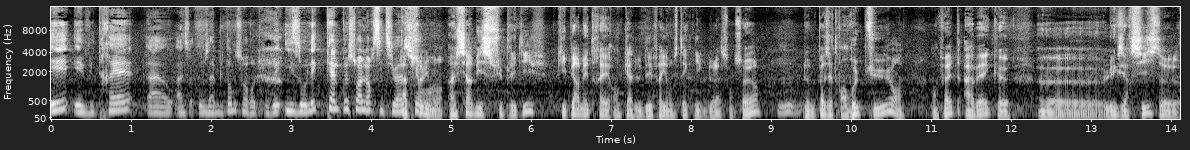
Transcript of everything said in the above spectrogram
et éviterait à- à- aux habitants de se retrouver isolés, quelle que soit leur situation. Absolument. Un service supplétif qui permettrait, en cas de défaillance technique de l'ascenseur, Mm. de ne pas être en rupture en fait, avec euh, euh, l'exercice, euh,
